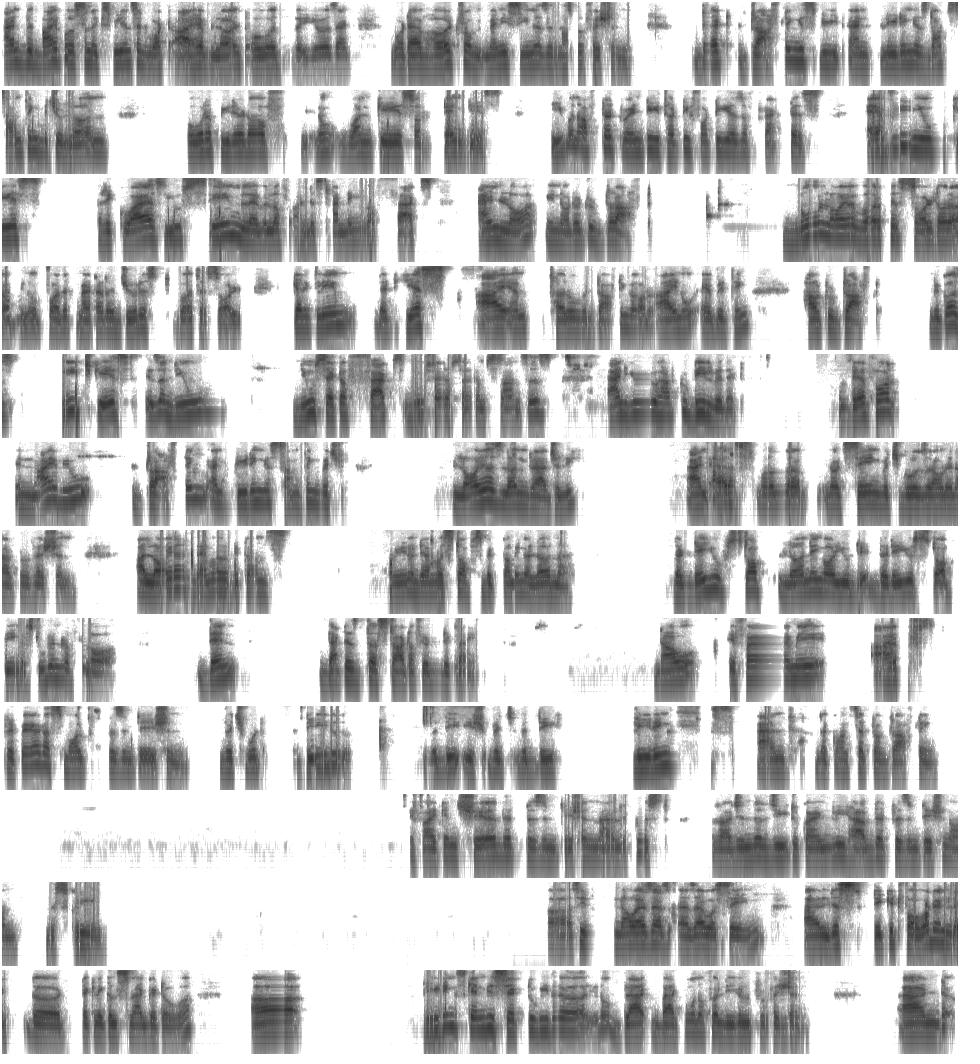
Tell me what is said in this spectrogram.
and with my personal experience and what I have learned over the years and what I've heard from many seniors in this profession, that drafting is plead and pleading is not something which you learn over a period of you know one case or 10 case even after 20 30 40 years of practice every new case requires you same level of understanding of facts and law in order to draft. No lawyer worth his salt or a, you know for that matter a jurist worth his salt can claim that yes i am thorough with drafting or i know everything how to draft. Because each case is a new new set of facts new set of circumstances and you have to deal with it. Therefore in my view drafting and pleading is something which lawyers learn gradually. And as one of the you know saying which goes around in our profession a lawyer never becomes you know never stops becoming a learner. The day you stop learning or you did the day you stop being a student of law then that is the start of your decline now if i may i have prepared a small presentation which would deal with the issue with, with the pleadings and the concept of drafting if i can share that presentation i'll request Rajinder ji to kindly have that presentation on the screen. Uh, see, now as, as, as I was saying, I'll just take it forward and let the technical snag get over. Uh, pleadings can be said to be the you know black backbone of a legal profession, and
